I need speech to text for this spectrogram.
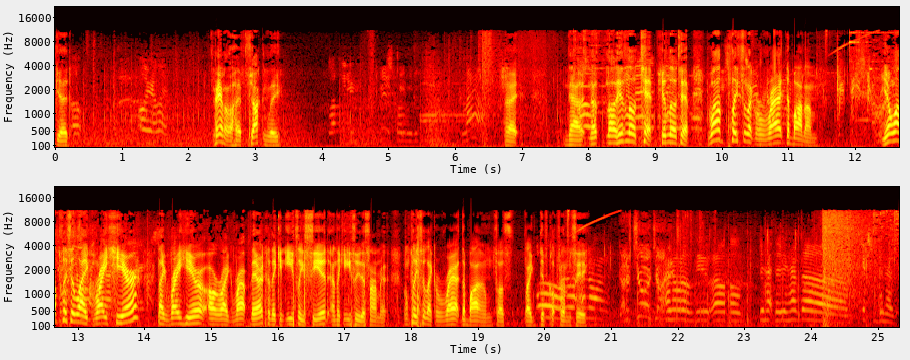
good. Oh. Oh, you're alive. I am alive, shockingly. Squad leader. Squad leader. Come out. All right. Now, oh. no, no. Here's a little tip. Here's a little tip. You want to place it like right at the bottom. You don't want to place it like right here, like right here, or like right up there, because they can easily see it and they can easily disarm it. You want to place it like right at the bottom, so it's like difficult for them to Oh, see. I know, Got a charge on I know what I'll do. I'll, they, ha they have the. Yes, we do have it.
